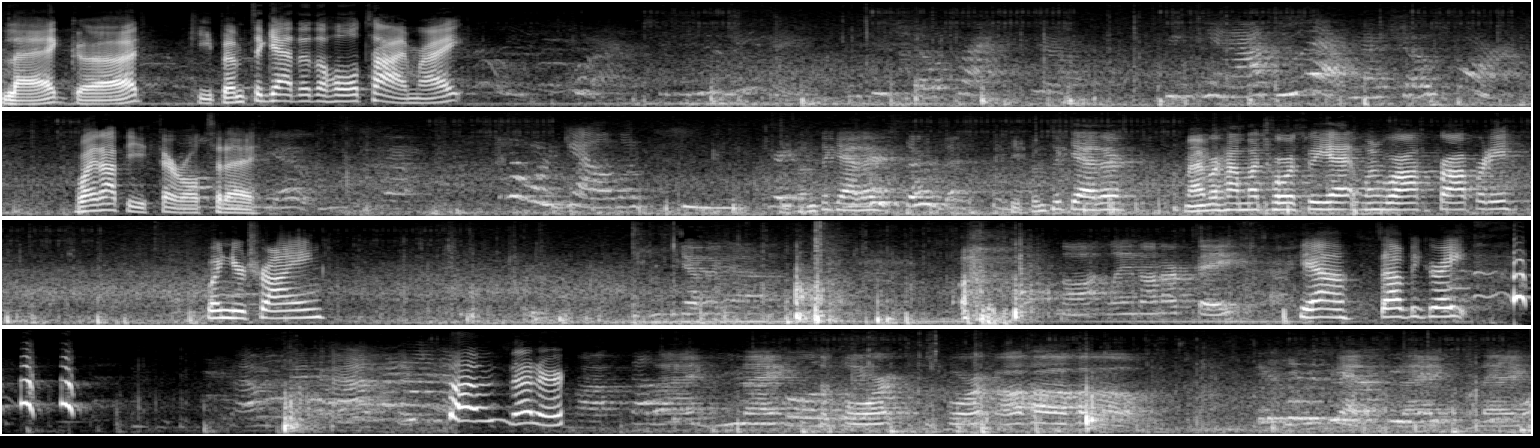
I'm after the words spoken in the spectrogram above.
Leg, good. Keep them together the whole time, right? You cannot do that when I show tomorrow. Why not be feral today? I don't want to get all Keep them together. Keep them together. Remember how much horse we get when we're off property? When you're trying. Together. Not land on our face. Yeah, that'd be great. That was fantastic. That was better. Support, support. Oh. Keep it. Leg, leg, leg.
